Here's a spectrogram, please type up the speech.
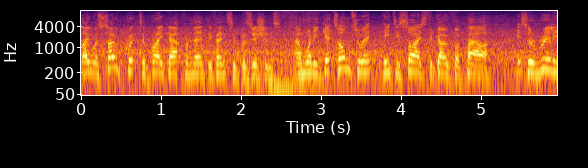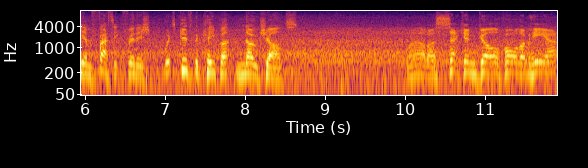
They were so quick to break out from their defensive positions, and when he gets onto it, he decides to go for power. It's a really emphatic finish, which gives the keeper no chance. Well, a second goal for them here.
